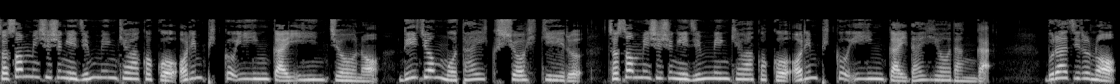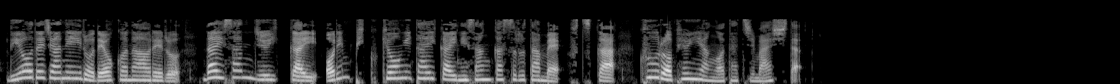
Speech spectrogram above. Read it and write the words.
朝鮮民主主義人民共和国オリンピック委員会委員長のリー・ジョンム体育省率いる朝鮮民主主義人民共和国オリンピック委員会代表団が、ブラジルのリオデジャネイロで行われる第31回オリンピック競技大会に参加するため2日、空路平壌を立ちました。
